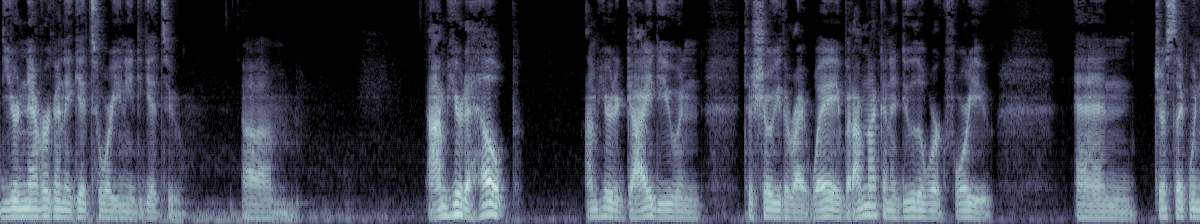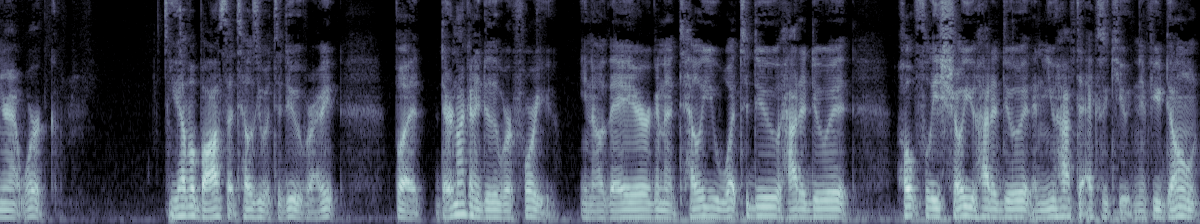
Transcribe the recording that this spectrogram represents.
you're never going to get to where you need to get to. Um, I'm here to help. I'm here to guide you and to show you the right way, but I'm not going to do the work for you. And just like when you're at work, you have a boss that tells you what to do, right? But they're not going to do the work for you. You know, they are going to tell you what to do, how to do it, hopefully show you how to do it, and you have to execute. And if you don't,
